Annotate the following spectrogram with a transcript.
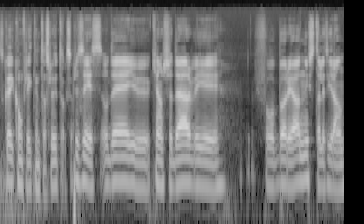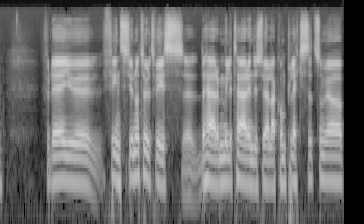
Ska ju konflikten ta slut också. precis, och det är ju kanske där vi får börja nysta lite grann. För det är ju, finns ju naturligtvis eh, det här militärindustriella komplexet som vi har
